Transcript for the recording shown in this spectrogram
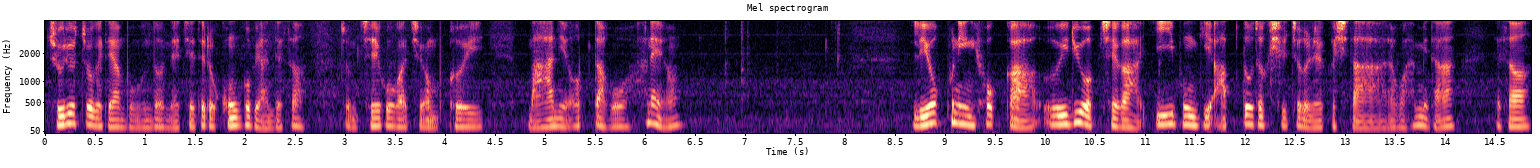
주류 쪽에 대한 부분도 내 제대로 공급이 안 돼서 좀 재고가 지금 거의 많이 없다고 하네요. 리오프닝 효과 의류업체가 2분기 압도적 실적을 낼 것이다 라고 합니다. 그래서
